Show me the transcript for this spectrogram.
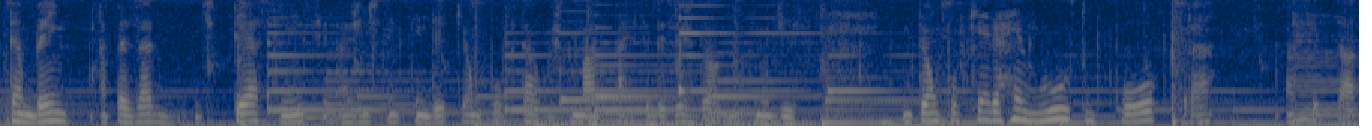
também, apesar de ter a ciência, a gente tem que entender que é um povo que está acostumado a receber esses dogmas, como eu disse. Então é um povo que ainda reluta um pouco para aceitar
